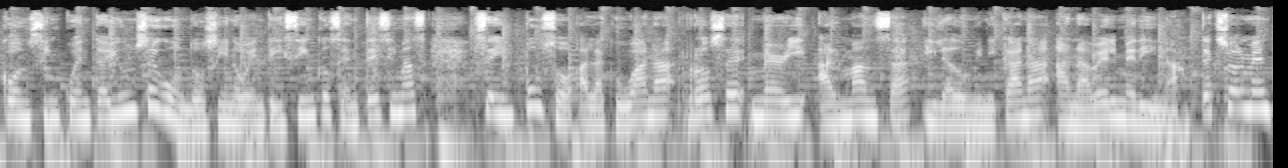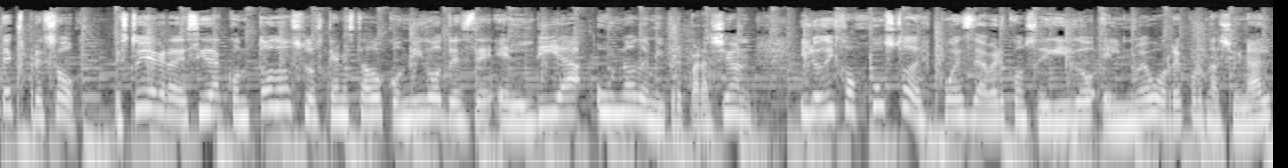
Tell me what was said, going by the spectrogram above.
con 51 segundos y 95 centésimas se impuso a la cubana Rose Mary Almanza y la dominicana Anabel Medina. Textualmente expresó, estoy agradecida con todos los que han estado conmigo desde el día 1 de mi preparación y lo dijo justo después de haber conseguido el nuevo récord nacional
